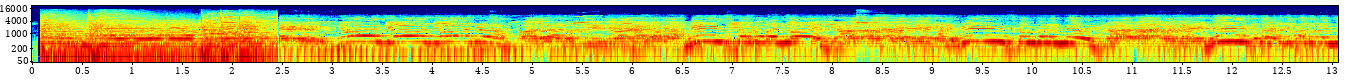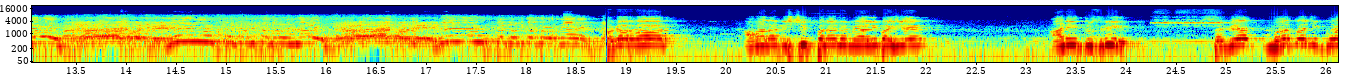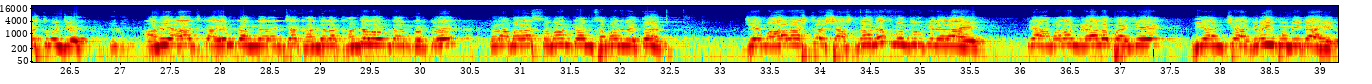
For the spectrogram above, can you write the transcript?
पगारवाढ आम्हाला निश्चितपणानं मिळाली पाहिजे. आणि दुसरी सगळ्यात महत्वाची गोष्ट म्हणजे आम्ही आज कायम कामगारांच्या खांद्याला खांदा लावून काम करतोय तर आम्हाला समान काम समान वेतन जे महाराष्ट्र शासनानंच मंजूर केलेलं आहे ते आम्हाला मिळालं पाहिजे ही आमची आग्रही भूमिका आहे.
